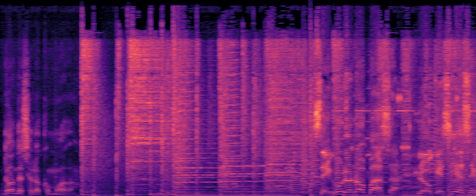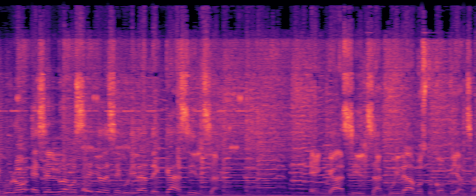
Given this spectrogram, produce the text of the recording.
¿Dónde se lo acomodo? Seguro no pasa. Lo que sí es seguro es el nuevo sello de seguridad de Gas Ilsa. En Gas Ilsa cuidamos tu confianza.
